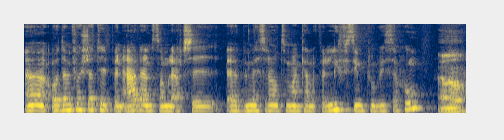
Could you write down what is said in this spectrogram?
Eh, Och den första typen är den som lärt sig eh, bemästra något som man kallar för livsimprovisation. ja.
